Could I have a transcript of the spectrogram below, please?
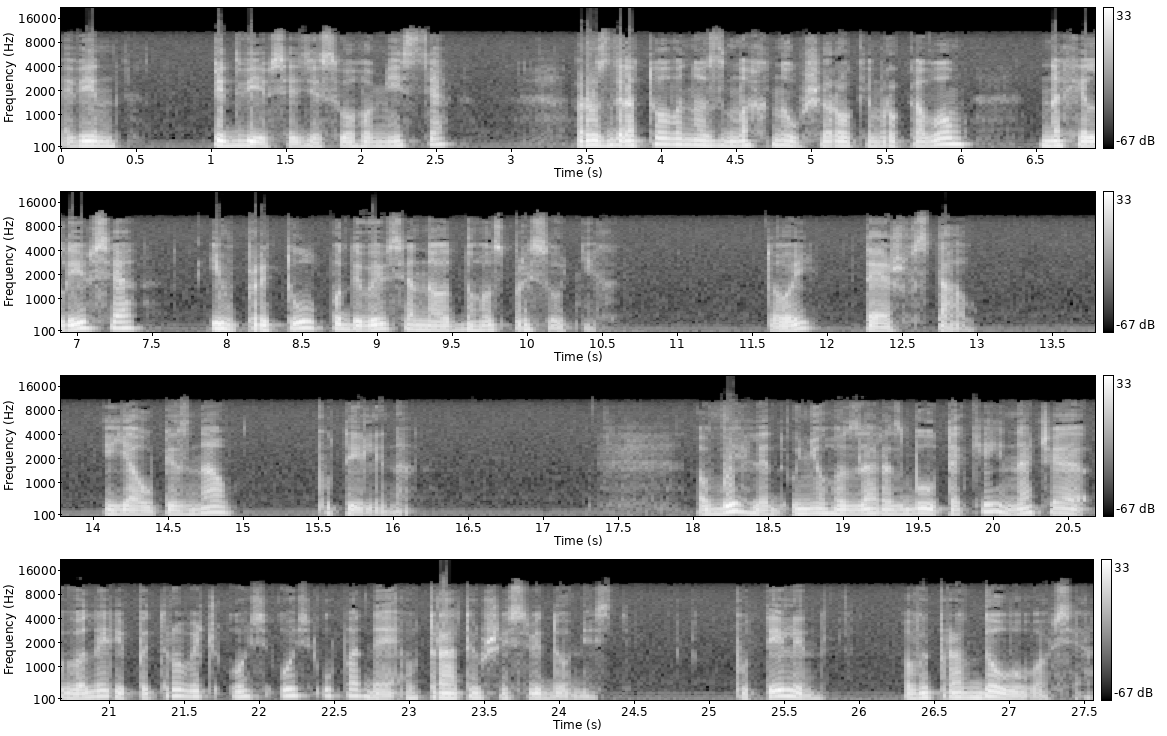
Він підвівся зі свого місця, роздратовано змахнув широким рукавом, нахилився і впритул подивився на одного з присутніх. Той теж встав, і я упізнав Путиліна. Вигляд у нього зараз був такий, наче Валерій Петрович ось ось упаде, втративши свідомість. Путилін виправдовувався.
